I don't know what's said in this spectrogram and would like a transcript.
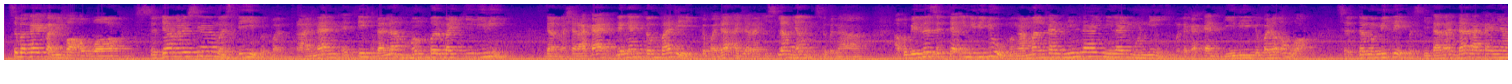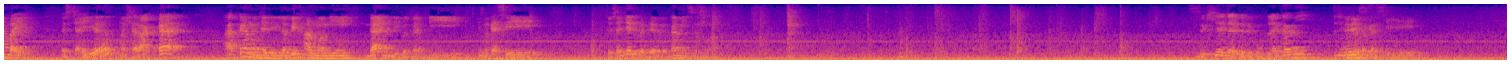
Sebagai khalifah Allah, setiap manusia mesti berperanan aktif dalam memperbaiki diri dan masyarakat dengan kembali kepada ajaran Islam yang sebenar. Apabila setiap individu mengamalkan nilai-nilai murni mendekatkan diri kepada Allah serta memilih persekitaran dan rakan yang baik, nescaya masyarakat akan menjadi lebih harmoni dan diberkati. Terima kasih. Itu saja daripada kami semua. Sekian daripada kumpulan kami. Terima kasih.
